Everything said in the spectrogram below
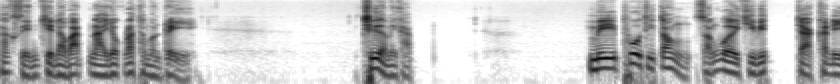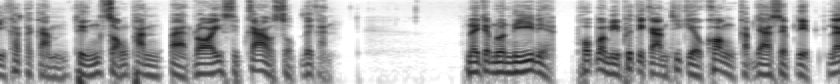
ทักษิณชินวัตรนายกรัฐมนตรี เชื่อไหมครับ มีผู้ที่ต้องสังเวยชีวิตจากคดีฆาตกรรมถึง 2,819 ศพด้วยกัน ในจำนวนนี้เนี่ยพบว่ามีพฤติกรรมที่เกี่ยวข้องกับยาเสพติด และ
